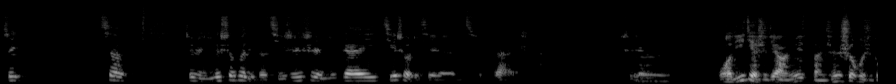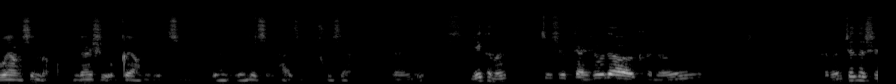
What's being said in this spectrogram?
所以，像就是一个社会里头，其实是应该接受这些人存在，是吧？是这样。我理解是这样，因为本身社会是多样性的嘛，应该是有各样的人性、人人的形态性出现。嗯，也可能就是感受到，可能可能真的是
